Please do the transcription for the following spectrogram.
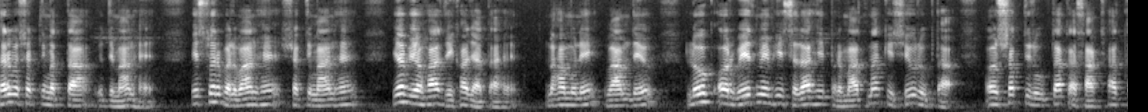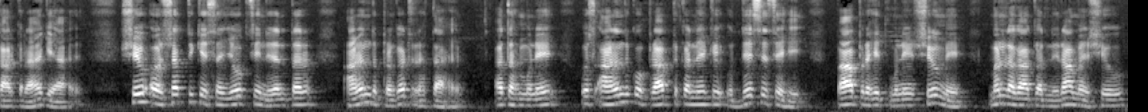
सर्वशक्तिमत्ता विद्यमान है। ईश्वर बलवान है, शक्तिमान है, यह व्यवहार देखा जाता है। महामुने, वामदेव, लोक और वेद में भी सदा ही परमात्मा की शिव रूपता और शक्ति रूपता का साक्षात्कार कराया गया है। शिव और शक्ति के संयोग से निरंतर आनंद प्रकट रहता है। अतः मुने उस आनंद को प्राप्त करने के उद्देश्य से ही पाप रहित मुनि शिव में मन लगाकर निरामय शिव,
